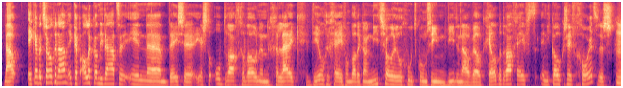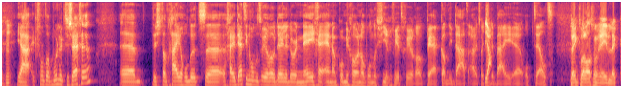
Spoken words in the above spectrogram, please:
Nou, ik heb het zo gedaan. Ik heb alle kandidaten in eh, deze eerste opdracht gewoon een gelijk deel gegeven. Omdat ik nou niet zo heel goed kon zien wie er nou welk geldbedrag heeft in die kokers heeft gegooid. Dus ja, ik vond dat moeilijk te zeggen. Ehm, dus dan ga je, 100, eh, ga je 1300 euro delen door 9 en dan kom je gewoon op 144 euro per kandidaat uit wat Ja. je erbij eh, optelt. Klinkt wel als een redelijk...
